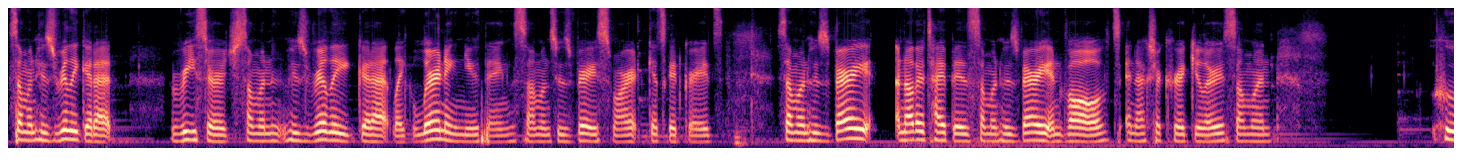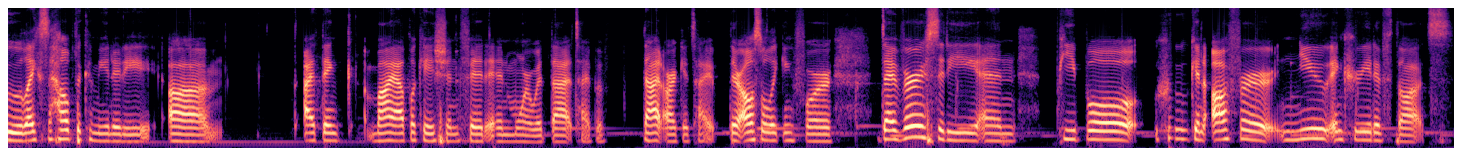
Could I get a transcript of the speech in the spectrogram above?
Someone who's really good at research, someone who's really good at like learning new things, someone who's very smart, gets good grades. Someone who's very another type is someone who's very involved in extracurriculars, someone who likes to help the community, um, I think my application fit in more with that type of that archetype. They're also looking for diversity and people who can offer new and creative thoughts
